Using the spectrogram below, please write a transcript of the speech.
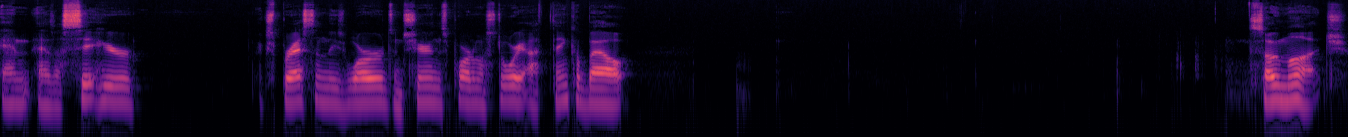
And as I sit here expressing these words and sharing this part of my story, I think about so much.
